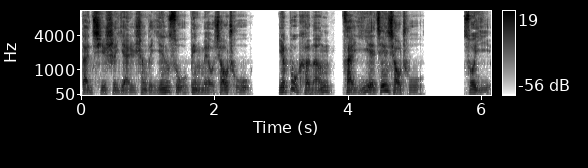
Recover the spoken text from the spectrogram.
但其实衍生的因素并没有消除，也不可能在一夜间消除，所以。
